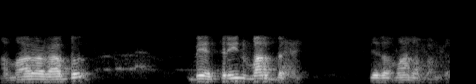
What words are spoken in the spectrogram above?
ہمارا رب بہترین مرد ہے، جیسا مانا بنتا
